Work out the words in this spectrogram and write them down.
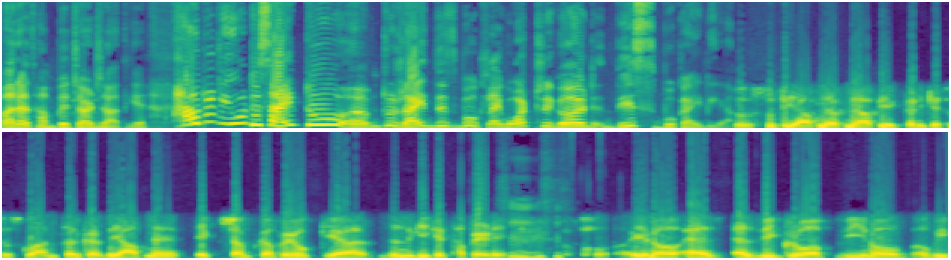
परत हम पे चढ़ जाती है। How did you decide to to write this book like what triggered this book idea Stuti आपने अपने आप ही एक तरीके से उसको आंसर कर दिया। आपने एक शब्द का प्रयोग किया ज़िंदगी के थपेड़े। You know as as we grow up we you know we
